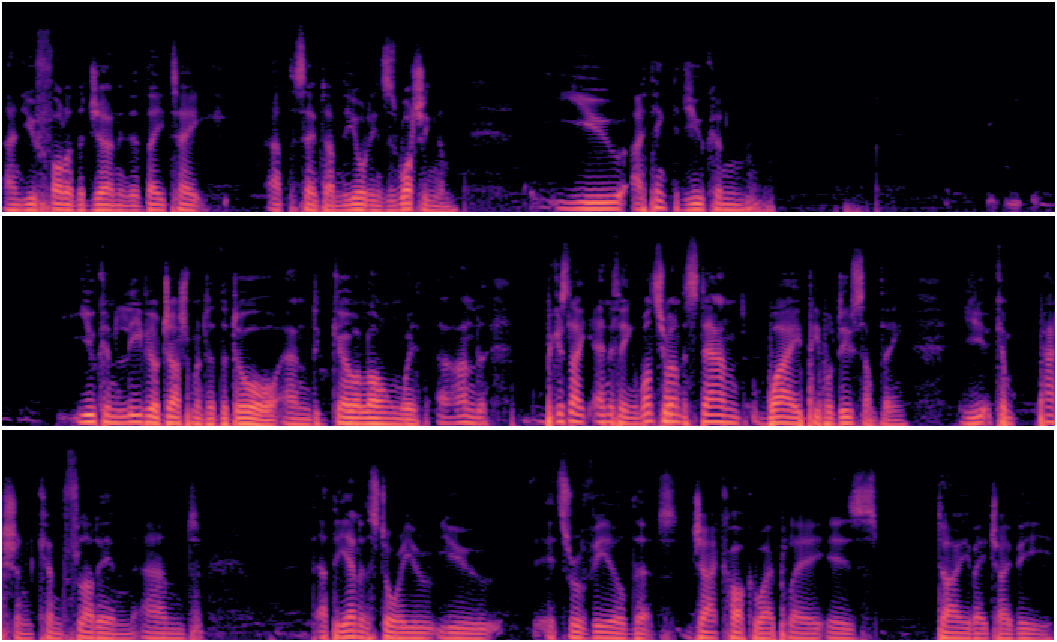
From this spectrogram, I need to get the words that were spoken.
and you follow the journey that they take at the same time the audience is watching them, you, I think that you can. You can leave your judgment at the door and go along with, uh, und- because like anything, once you understand why people do something, you, compassion can flood in, and at the end of the story, you, you it's revealed that Jack Hock, who I play, is dying of HIV.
